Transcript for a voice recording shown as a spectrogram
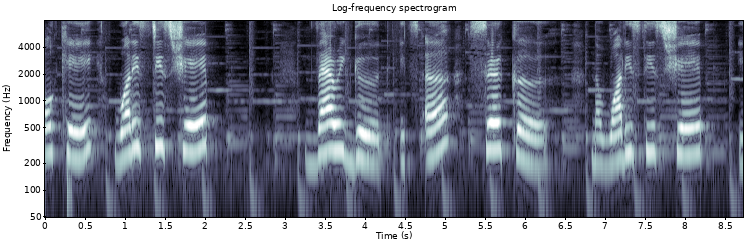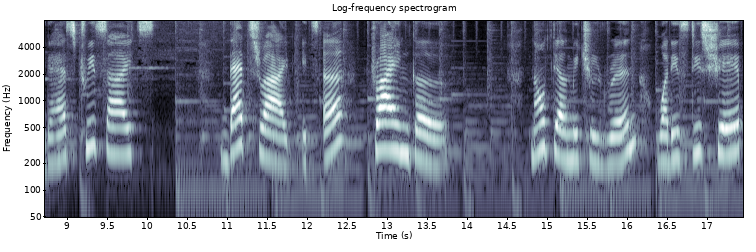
Okay, what is this shape? Very good, it's a circle. Now what is this shape? It has three sides. That's right, it's a triangle. Now tell me children, what is this shape?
